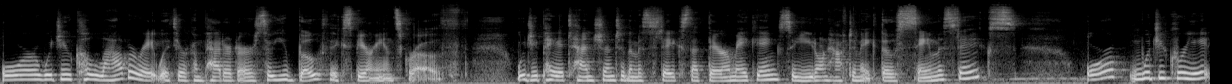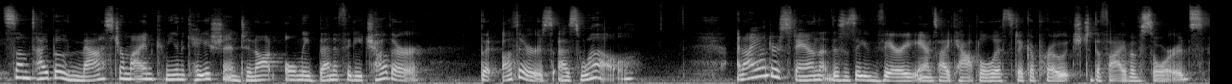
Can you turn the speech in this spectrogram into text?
Or would you collaborate with your competitor so you both experience growth? Would you pay attention to the mistakes that they're making so you don't have to make those same mistakes? Or would you create some type of mastermind communication to not only benefit each other, but others as well? And I understand that this is a very anti capitalistic approach to the Five of Swords,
